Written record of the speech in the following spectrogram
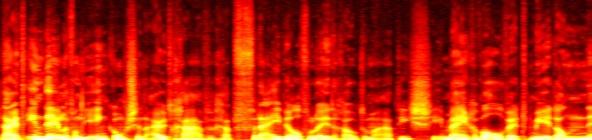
Nou, het indelen van die inkomsten en uitgaven gaat vrijwel volledig automatisch. In mijn geval werd meer dan 90%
